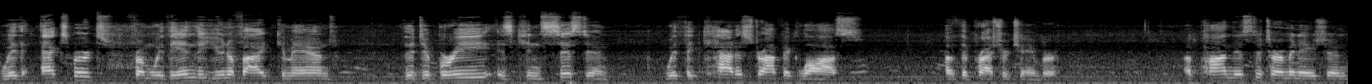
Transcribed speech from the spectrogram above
with experts from within the Unified Command, the debris is consistent with the catastrophic loss of the pressure chamber. Upon this determination,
